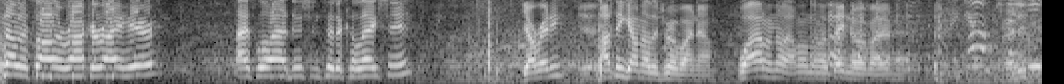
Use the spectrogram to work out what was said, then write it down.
Another solid rocker right here. Nice little addition to the collection. Y'all ready? Yeah. I think y'all know the drill by now. Well, I don't know. I don't know if they know about it by now. Mom, can I see?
